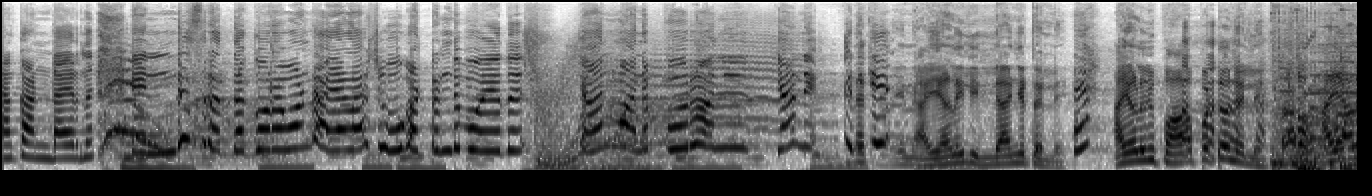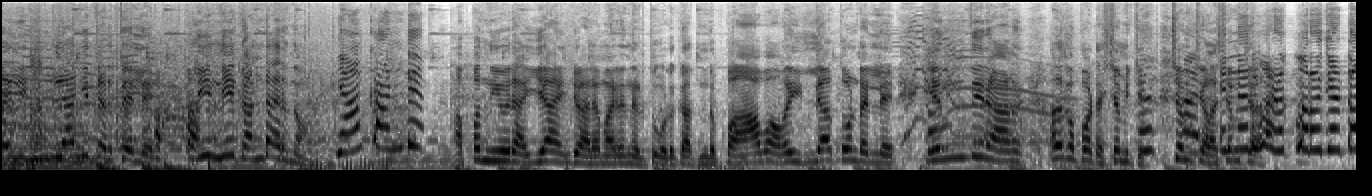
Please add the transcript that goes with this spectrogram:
ഞാൻ കണ്ടായിരുന്നു. എന്റെ ശ്രദ്ധ കുറവുകൊണ്ട് അയാൾ ആ ഷൂ കട്ടുണ്ട് പോയത്. ഞാൻ മനഃപൂർവം ഞാൻ എനിക്ക് അയാളിൽ ഇല്ലാഞ്ഞിട്ടല്ലേ? അയാളൊരു പാവപ്പെട്ടവനല്ലേ? അയാളിൽ ഇല്ലാഞ്ഞിട്ടെടുത്തല്ലേ നീ നീ കണ്ടായിരുന്നോ? ഞാൻ കണ്ട്. അപ്പൊ നീ ഒരു അയ്യാ രൂപ അലമാരെന്ന് എടുത്ത് കൊടുക്കാത്തത് പാവം അവൻ ഇല്ലാത്തോണ്ടല്ലേ? എന്തിനാണ്? അതൊക്കെ പോട്ടെ ക്ഷമിച്ചു ക്ഷമിച്ചോളാം എന്നോട് ക്ഷമിച്ചോളാം വഴക്കുറ ചേട്ടാ.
